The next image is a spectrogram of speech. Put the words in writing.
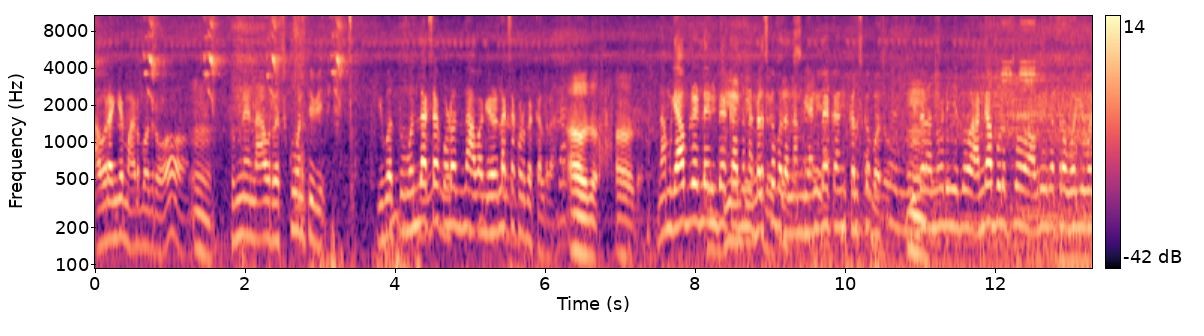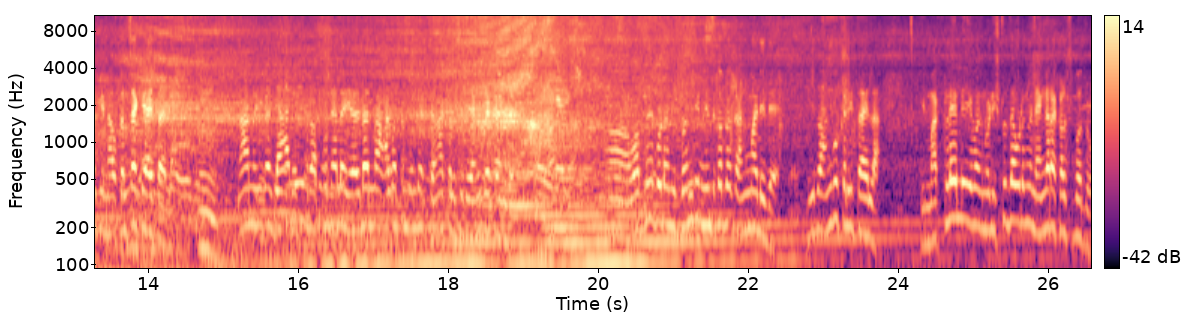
ಅವ್ರಂಗೆ ಮಾಡ್ಬೋದ್ರು. ಸುಮ್ನೆ ನಾವು ರಸ್ಕು ಅಂತೀವಿ. ಇವತ್ತು ಒಂದ್ ಲಕ್ಷ ಕೊಡೋದನ್ನ ಅವಾಗ ಎರಡ್ ಲಕ್ಷ ಕೊಡ್ಬೇಕಲ್ರ? ಹೌದು ಹೌದು. ನಮ್ಗೆ ಯಾವ ಬ್ರೆಡ್ ಲೈನ್ ಬೇಕು ಅದನ್ನ ಬೆಳೆಸ್ಕೋಬೋದಲ್ಲ ನಮ್ಗೆ ಹೆಂಗ್ ಬೇಕಂಗ್ ಕಲ್ಸ್ಕೋಬೋದು. ಇದನ್ನ ನೋಡಿ ಇದು ಹಂಗ ಬಿಡುತ್ತೋ ಅವ್ರ ಹತ್ರ ಹೋಗಿ ಹೋಗಿ ನಾವು ಕಲ್ಸಕ್ಕೆ ಆಯ್ತಾ ಇಲ್ಲ. ನಾನು ಈಗ ಜಾಲಿ ರಪ್ಪನೆಲ್ಲ ಎರಡನ್ನ ಆಗತ್ತ ಮುಂದೆ ಚೆನ್ನಾಗಿ ಕಲಿಸಿದೆ ಹೆಂಗ್ ಬೇಕಂಗೆ ಒಬ್ಬನೇ ಕೂಡ ನೀವು ಬಂದು ನಿಂತ್ಕೋಬೇಕು ಹಂಗ್ ಮಾಡಿದೆ. ಇದು ಹಂಗೂ ಕಲಿತಾ ಇಲ್ಲ. ಈ ಮಕ್ಕಳಲ್ಲಿ ಇವಾಗ ನೋಡಿ ಇಷ್ಟು ಹುಡುಗನ ಹೆಂಗಾರ ಕಳ್ಸ್ಬೋದು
